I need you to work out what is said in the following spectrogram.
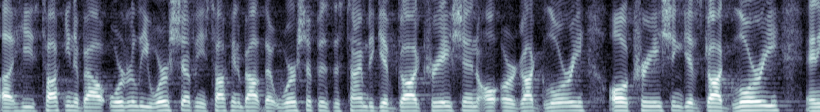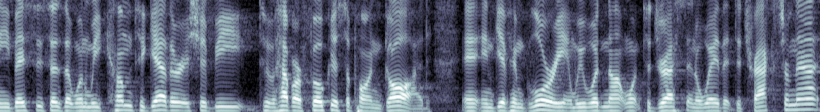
uh, he's talking about orderly worship and he's talking about that worship is this time to give god creation all, or god glory. All creation gives god glory and he basically says that when we come together it should be to have our focus upon god and, and give him glory and we would not want to dress in a way that detracts from that.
